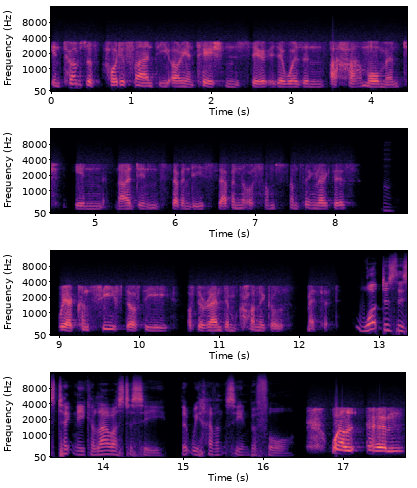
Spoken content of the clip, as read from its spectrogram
in terms of how to find the orientations, there, there was an aha moment in 1977 or some, something like this, mm. where I conceived of the, of the random conical method. What does this technique allow us to see that we haven't seen before? Well, um,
